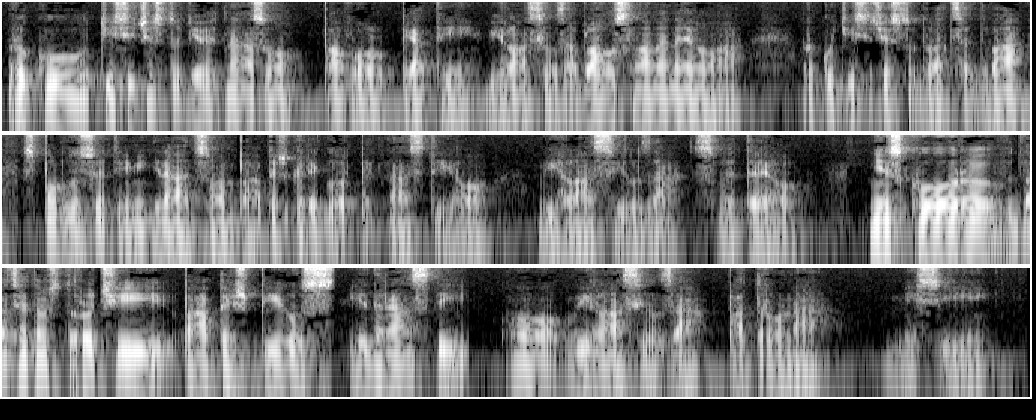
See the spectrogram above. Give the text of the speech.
V roku 1619 ho Pavol V vyhlásil za blahoslaveného a roku 1622 spolu so svätým Ignácom pápež Gregor XV ho vyhlásil za svetého. Neskôr v 20. storočí pápež Pius XI ho vyhlásil za patrona misií.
